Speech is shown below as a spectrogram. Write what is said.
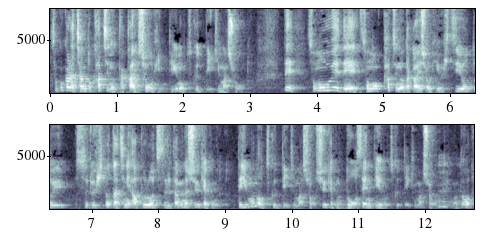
そこからちゃんと価値の高い商品っていうのを作っていきましょうとでその上でその価値の高い商品を必要とする人たちにアプローチするための集客っていうものを作っていきましょう。集客の動線っていうのを作っていきましょうっていうのと、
